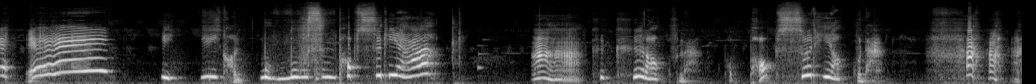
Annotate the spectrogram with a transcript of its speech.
에? 에? 이, 이건 뭐, 무슨 법술이야? 아, 그, 그렇구나. 법, 법술이었구나. 하하하.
